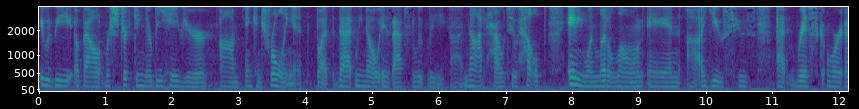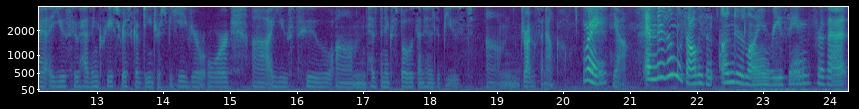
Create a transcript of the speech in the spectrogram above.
it would be about restricting their behavior um, and controlling it. But that we know is absolutely uh, not how to help anyone, let alone an, uh, a youth who's at risk or a, a, youth who has increased risk of dangerous behavior or uh, a youth who um, has been exposed and has abused um, drugs and alcohol. Right. Yeah. And there's almost always an underlying reason for that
